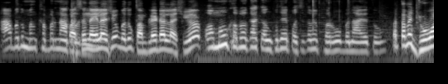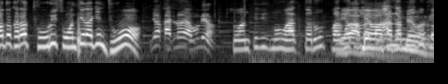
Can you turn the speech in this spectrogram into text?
આ બધું મને ખબર ના પસંદ નહીં લખ્યું? બધું કમ્પ્લીટ જ લખ્યું ઓ ઓમ હું ખબર કા કંકુ જાય પછી તમે ફરવું બનાવ્યો તો. તમે જોવા તો ખરા થોડી શાંતિ રાખીને જુઓ. જો કાટલો આમ બે શાંતિ થી હું વાત કરું. ફરવું બે વાત કાટલા પડે.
